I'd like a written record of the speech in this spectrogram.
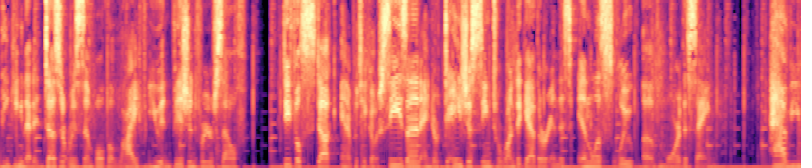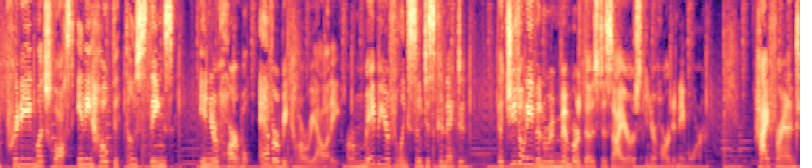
thinking that it doesn't resemble the life you envisioned for yourself? Do you feel stuck in a particular season and your days just seem to run together in this endless loop of more the same? Have you pretty much lost any hope that those things in your heart will ever become a reality? Or maybe you're feeling so disconnected that you don't even remember those desires in your heart anymore. Hi, friend.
